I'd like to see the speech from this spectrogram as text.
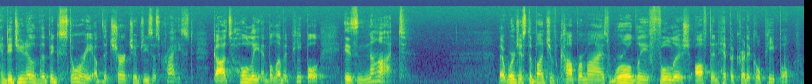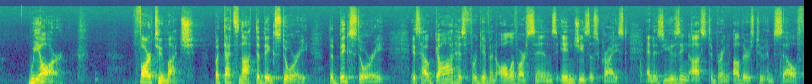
And did you know the big story of the church of Jesus Christ, God's holy and beloved people, is not that we're just a bunch of compromised, worldly, foolish, often hypocritical people. We are, far too much, but that's not the big story. The big story is how God has forgiven all of our sins in Jesus Christ and is using us to bring others to himself,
